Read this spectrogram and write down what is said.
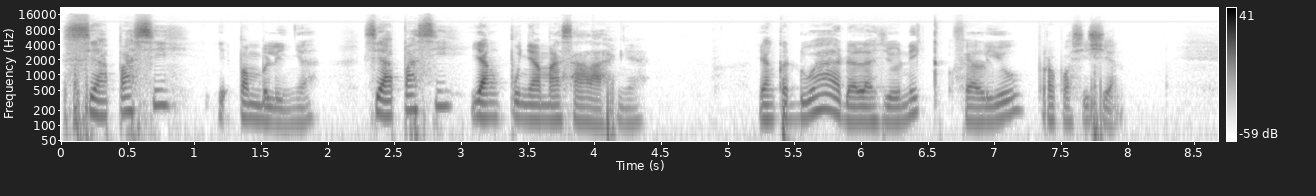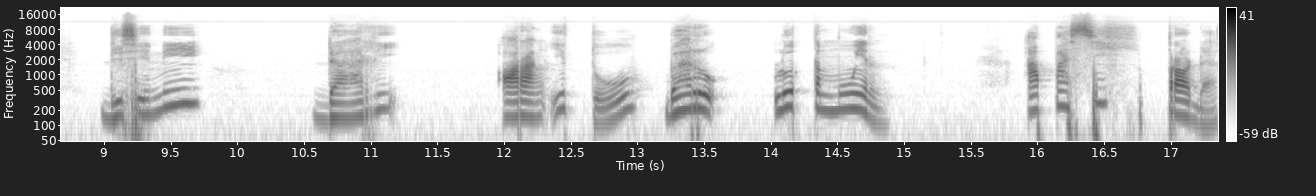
siapa sih pembelinya, siapa sih yang punya masalahnya. Yang kedua adalah unique value proposition. Di sini dari orang itu baru lu temuin apa sih produk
